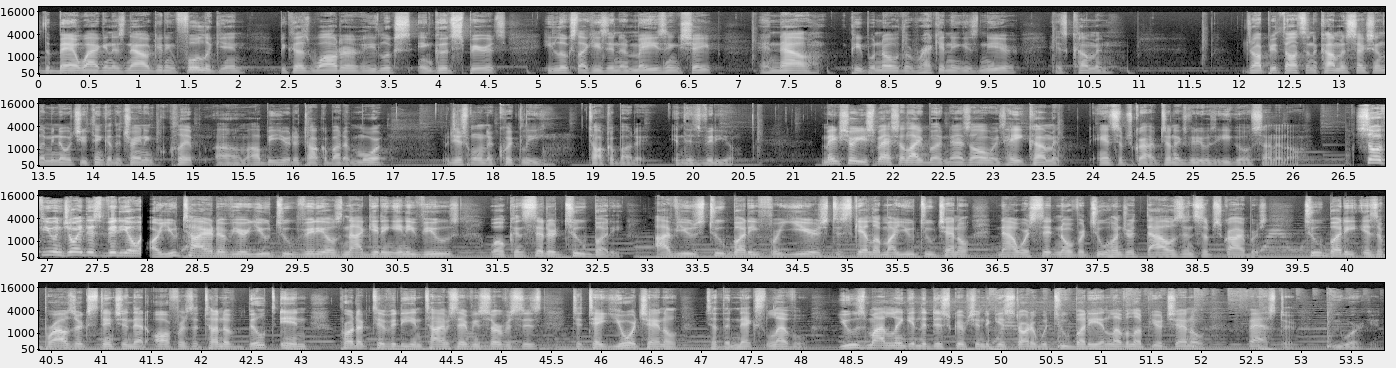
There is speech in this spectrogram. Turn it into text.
the bandwagon is now getting full again because Wilder, he looks in good spirits. He looks like he's in amazing shape. And now people know the reckoning is near, is coming. Drop your thoughts in the comment section. Let me know what you think of the training clip. Um, I'll be here to talk about it more. I just want to quickly talk about it in this video. Make sure you smash the like button. As always, hate, comment, and subscribe. Till next video is Ego signing off. So if you enjoyed this video, are you tired of your YouTube videos not getting any views? Well, consider TubeBuddy. I've used TubeBuddy for years to scale up my YouTube channel. Now we're sitting over 200,000 subscribers. TubeBuddy is a browser extension that offers a ton of built-in productivity and time-saving services to take your channel to the next level. Use my link in the description to get started with TubeBuddy and level up your channel faster. We working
